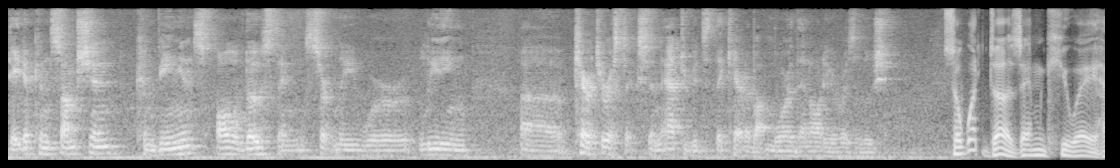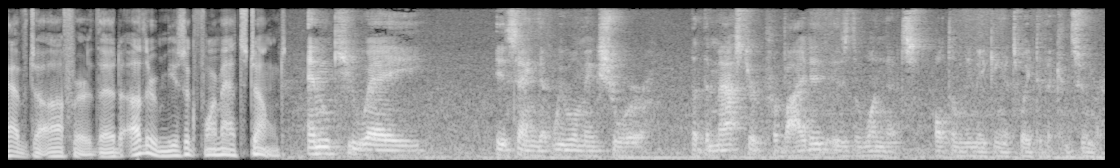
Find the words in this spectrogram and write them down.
data consumption, convenience, all of those things certainly were leading uh, characteristics and attributes they cared about more than audio resolution. So, what does MQA have to offer that other music formats don't? MQA is saying that we will make sure that the master provided is the one that's ultimately making its way to the consumer.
